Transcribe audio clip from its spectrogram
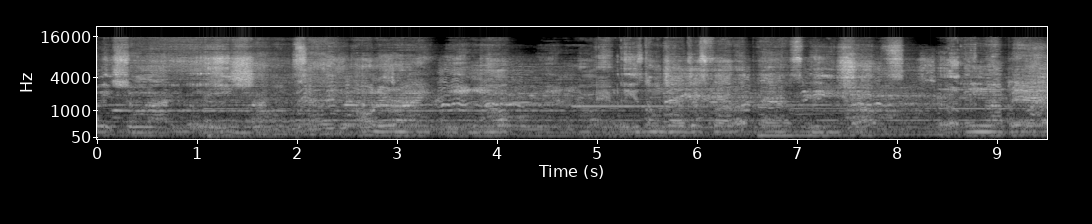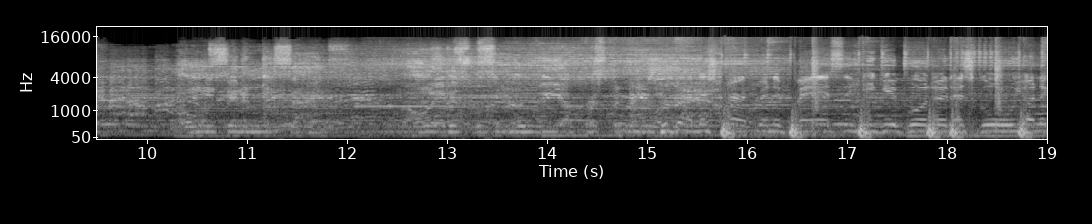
Please show not believe. On the right, we know. And please don't judge us for the past. We chose. Looking up there. Almost sending me signs. Only this was a movie. I pressed the rewind. We got that strap in the pants and he get put at that school. Y'all niggas.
